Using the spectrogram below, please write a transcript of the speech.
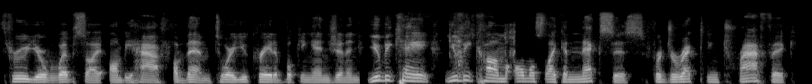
through your website on behalf of them to where you create a booking engine and you became you become almost like a nexus for directing traffic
